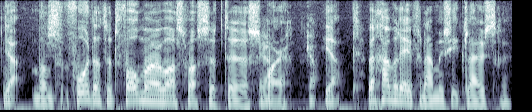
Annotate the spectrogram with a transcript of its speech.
Ja, want voordat het FOMA was, was het eh, Spar. Ja, ja. We gaan weer even naar muziek luisteren.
